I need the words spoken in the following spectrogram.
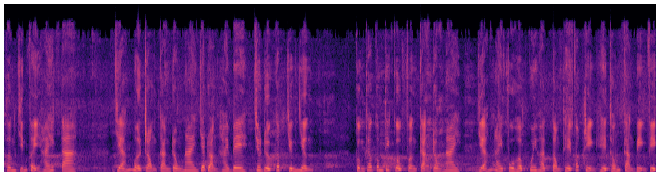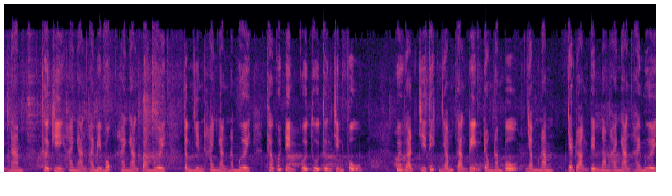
hơn 9,2 ha. Dự án mở rộng cảng Đồng Nai giai đoạn 2B chưa được cấp chứng nhận. Cũng theo công ty cổ phần cảng Đồng Nai, dự án này phù hợp quy hoạch tổng thể phát triển hệ thống cảng biển Việt Nam thời kỳ 2021-2030, tầm nhìn 2050 theo quyết định của Thủ tướng Chính phủ. Quy hoạch chi tiết nhóm cảng biển Đông Nam Bộ, nhóm 5, giai đoạn đến năm 2020,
